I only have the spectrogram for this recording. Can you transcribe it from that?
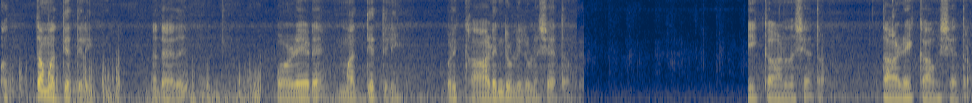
ഒത്ത മധ്യത്തിൽ അതായത് പുഴയുടെ മധ്യത്തിൽ ഒരു കാടിന്റെ ഉള്ളിലുള്ള ക്ഷേത്രം. ഈ കാണുന്ന ക്ഷേത്രം താഴേക്കാവ് ക്ഷേത്രം.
